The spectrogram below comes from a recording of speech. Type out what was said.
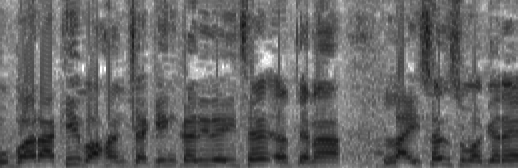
ઊભા રાખી વાહન ચેકિંગ કરી રહી છે. તેના લાયસન્સ વગેરે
